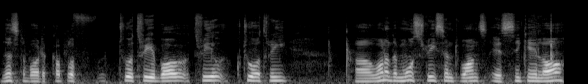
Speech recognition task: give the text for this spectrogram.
list about a couple of two or three about three two or three. Uh, one of the most recent ones is CK Law.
